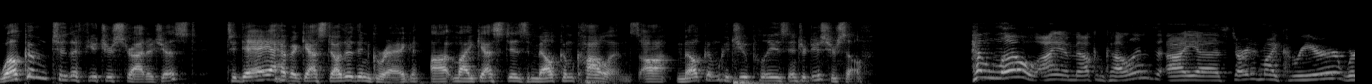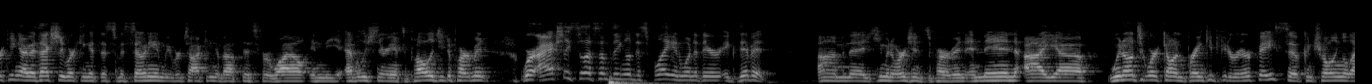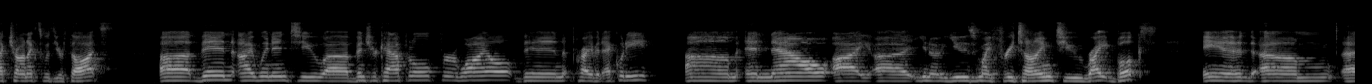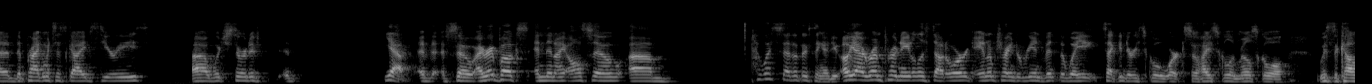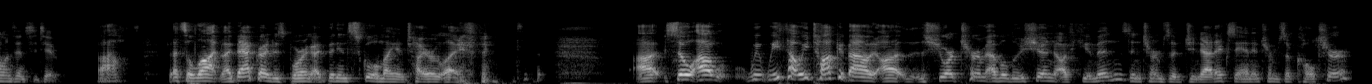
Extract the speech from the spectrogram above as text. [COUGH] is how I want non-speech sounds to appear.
Welcome to the Future Strategist. Today I have a guest other than Greg. Uh, my guest is Malcolm Collins. Uh, Malcolm, could you please introduce yourself? Hello, I am Malcolm Collins. I uh, started my career working, I was actually working at the Smithsonian. We were talking about this for a while in the evolutionary anthropology department, where I actually still have something on display in one of their exhibits um, in the human origins department. And then I uh, went on to work on brain computer interface, so controlling electronics with your thoughts. Uh, then I went into uh, venture capital for a while, then private equity, um, and now I, uh, you know, use my free time to write books and um, uh, the Pragmatist Guide series, uh, which sort of, yeah. So I write books, and then I also, um, what's that other thing I do? Oh yeah, I run pronatalist.org, and I'm trying to reinvent the way secondary school works. So high school and middle school with the Collins Institute. Wow, that's a lot. My background is boring. I've been in school my entire life. [LAUGHS] uh, so uh, we, we thought we'd talk about uh, the short-term evolution of humans in terms of genetics and in terms of culture.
